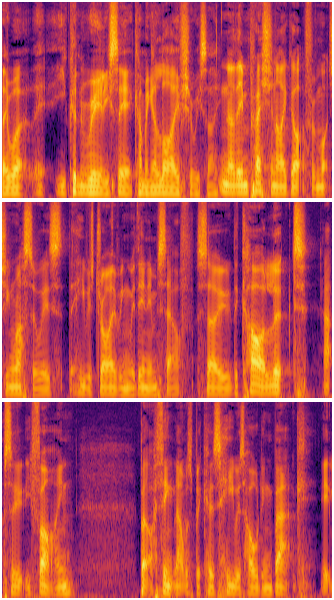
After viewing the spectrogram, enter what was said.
they were you couldn't really see it coming alive, shall we say? No, the impression I got from watching Russell is that he was driving within himself. So the car looked absolutely fine, but I think that was because he was holding back. It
